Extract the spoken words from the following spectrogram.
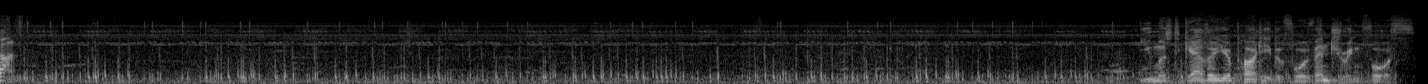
Done. You must gather your party before venturing forth.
